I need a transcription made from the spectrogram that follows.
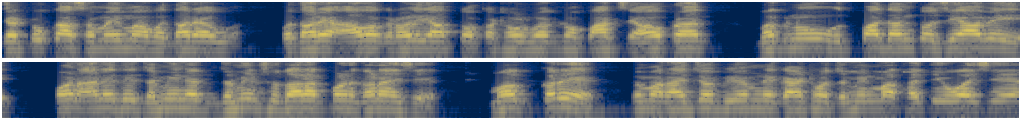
જે ટૂંકા સમયમાં વધારે વધારે આવક રળી આપતો કઠોળ વર્ગનો પાક છે આ ઉપરાંત મગનું ઉત્પાદન તો જે આવે, પણ આનેથી જમીન જમીન સુધારક પણ ગણાય છે. મગ કરે એમાં રાઇઝોબિયમની ગાંઠો જમીનમાં થતી હોય છે.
